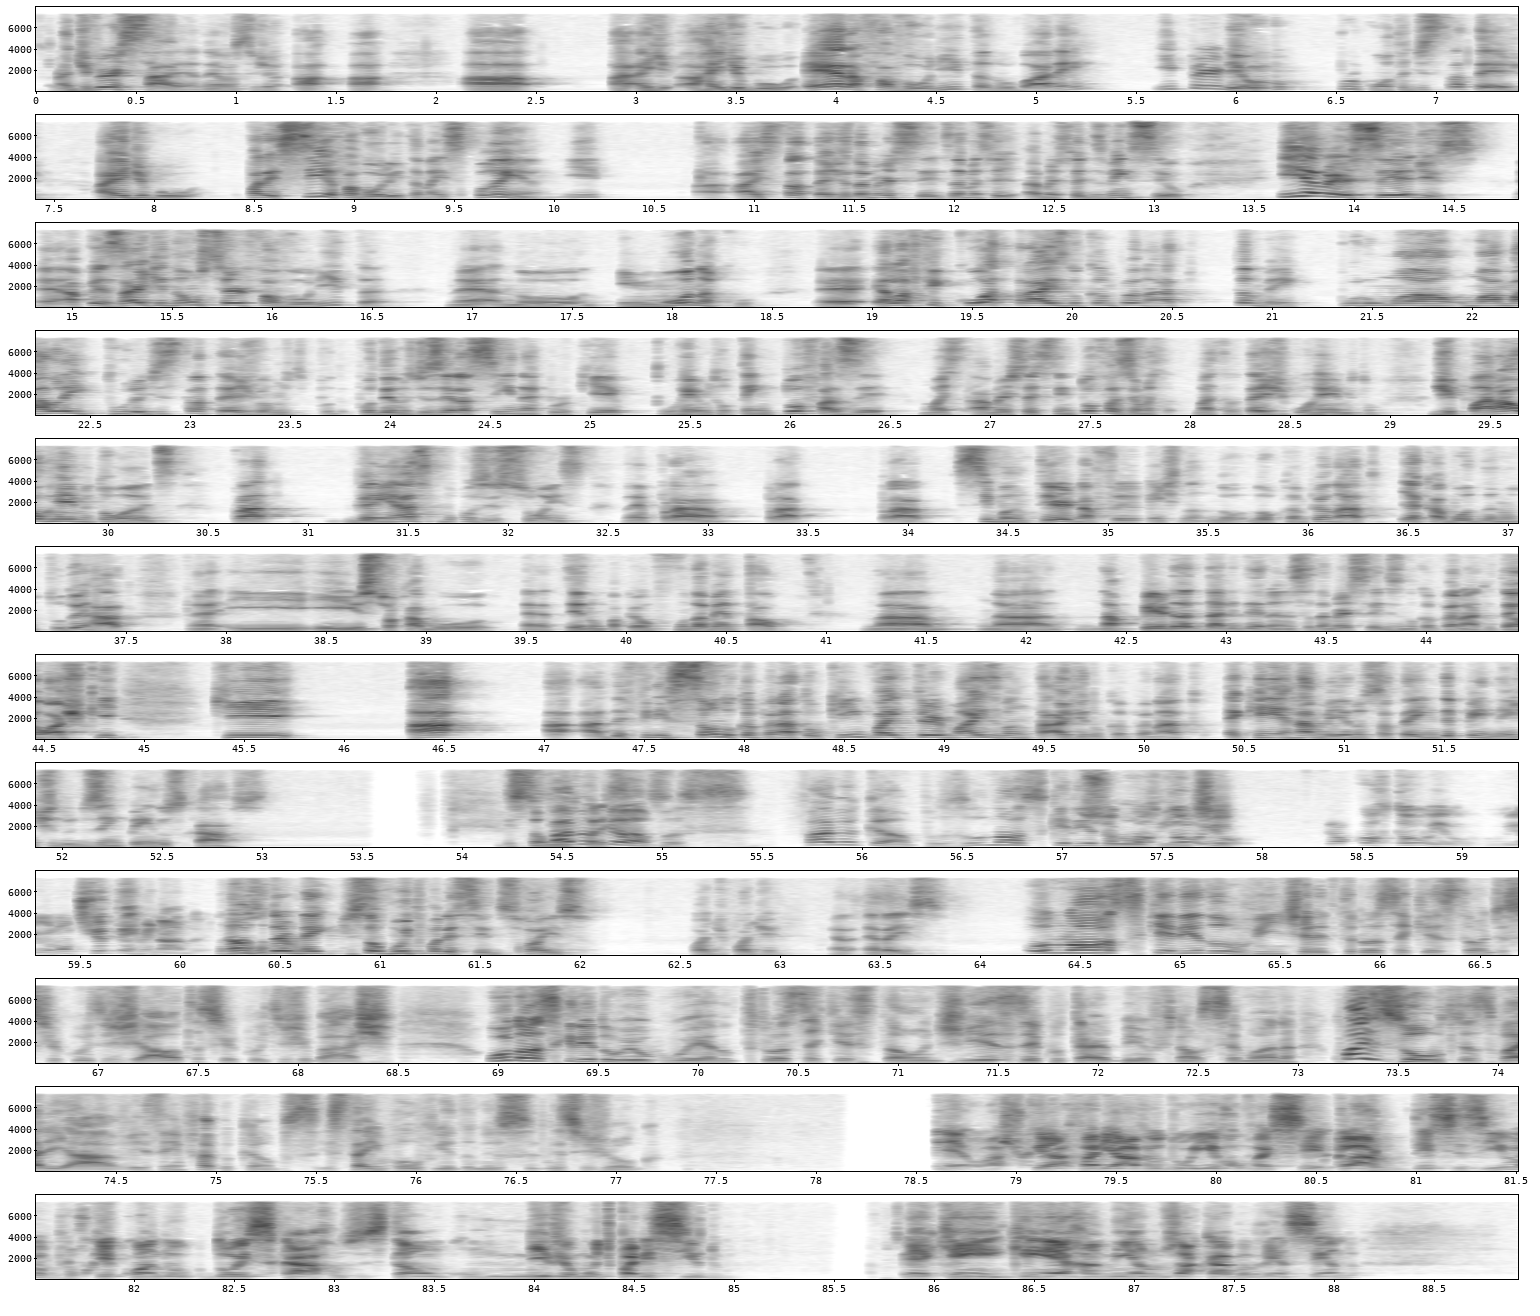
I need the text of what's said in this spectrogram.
adversária, né? Ou seja, a, a, a, a Red Bull era favorita no Bahrein e perdeu por conta de estratégia. A Red Bull parecia favorita na Espanha e a, a estratégia da Mercedes a, Mercedes, a Mercedes venceu. E a Mercedes, é, apesar de não ser favorita né, no, em Mônaco, é, ela ficou atrás do campeonato também por uma, uma má leitura de estratégia, vamos podemos dizer assim, né? Porque o Hamilton tentou fazer, uma, a Mercedes tentou fazer uma, uma estratégia com o Hamilton de parar o Hamilton antes para ganhar as posições, né? Para para se manter na frente no, no, campeonato e acabou dando tudo errado. Né? E, e, isso acabou é, tendo um papel fundamental na, na, na, perda da liderança da Mercedes no campeonato. Então eu acho que, que a, a, a, definição do campeonato, ou quem vai ter mais vantagem no campeonato, é quem erra menos, até independente do desempenho dos carros. Fábio Campos, Fábio Campos, o nosso querido o ouvinte. O Will. cortou o Will. O Will não tinha terminado. Não, só terminei, que são muito parecidos, só isso. Pode, pode. Era, era isso. O nosso querido ouvinte ele trouxe a questão de circuitos de alta, circuitos de baixa. O nosso querido Will Bueno trouxe a questão de executar bem o final de semana. Quais outras variáveis, hein, Fábio Campos, está envolvido nesse, nesse jogo? É, eu acho que a variável do erro vai ser, claro, decisiva, porque quando dois carros estão com um nível muito parecido, é quem, quem erra menos acaba vencendo.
